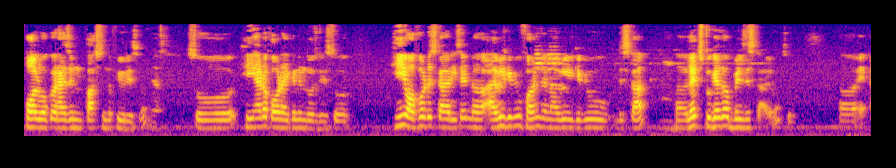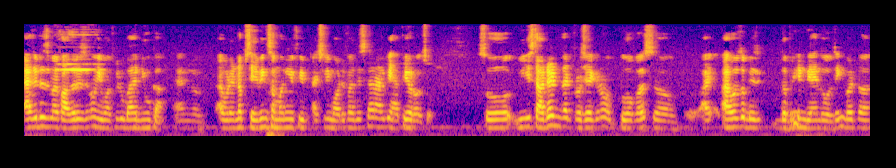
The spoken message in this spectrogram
Paul Walker has in Fast and the Furious. Know? Yeah. So he had a Ford Icon in those days. So he offered his car. He said, uh, "I will give you funds and I will give you this car. Hmm. Uh, let's together build this car." You know. So uh, as it is, my father is you know he wants me to buy a new car, and uh, I would end up saving some money if he actually modify this car. I'll be happier also. So we started that project. You know, two of us. Uh, I I was the the brain behind the whole thing, but uh,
